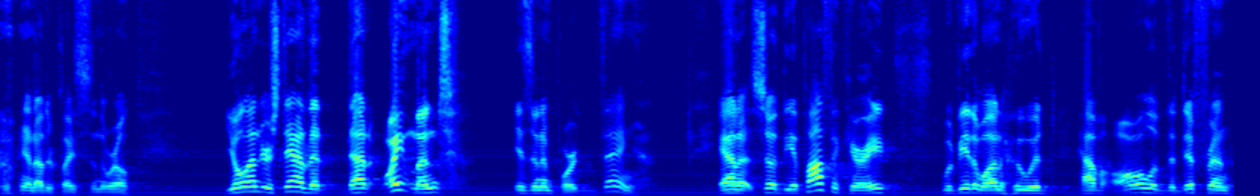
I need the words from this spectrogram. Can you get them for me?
and other places in the world you'll understand that that ointment is an important thing. And uh, so the apothecary would be the one who would have all of the different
